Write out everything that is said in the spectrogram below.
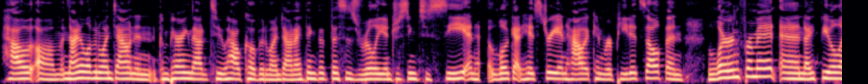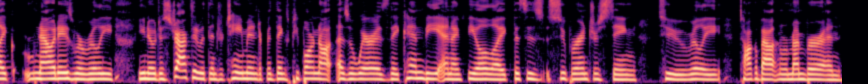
how um, 9 11 went down and comparing that to how COVID went down. I think that this is really interesting to see and look at history and how it can repeat itself and learn from it. And I feel like nowadays we're really, you know, distracted with entertainment and different things. People are not as aware as they can be. And I feel like this is super interesting to really talk about and remember and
